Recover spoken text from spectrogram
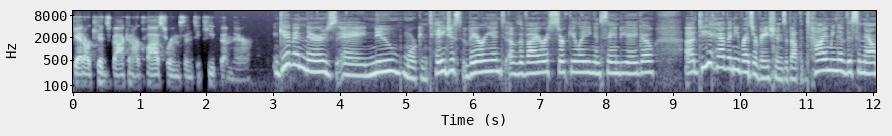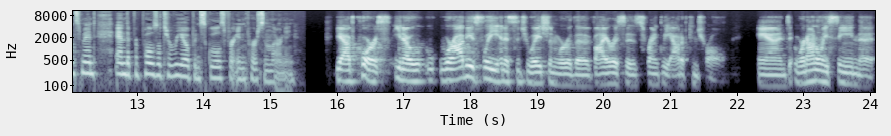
get our kids back in our classrooms and to keep them there. Given there's a new, more contagious variant of the virus circulating in San Diego, uh, do you have any reservations about the timing of this announcement and the proposal to reopen schools for in person learning? Yeah, of course. You know, we're obviously in a situation where the virus is frankly out of control. And we're not only seeing the,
